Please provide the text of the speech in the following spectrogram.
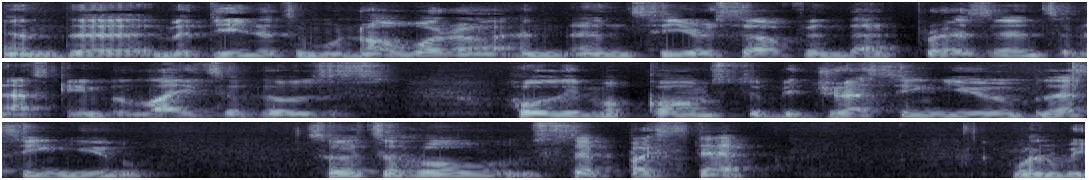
and the Madinah Munawwara and, and see yourself in that presence and asking the lights of those holy maqams to be dressing you, blessing you. So it's a whole step by step. When we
